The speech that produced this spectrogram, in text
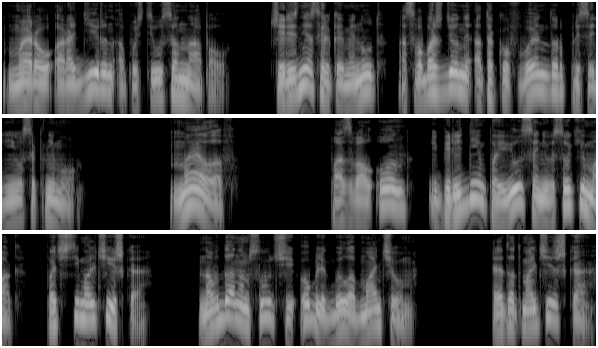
Мэроу Арадирн опустился на пол. Через несколько минут освобожденный от оков Вендор присоединился к нему. «Мелов!» Позвал он, и перед ним появился невысокий маг, почти мальчишка. Но в данном случае облик был обманчивым. Этот мальчишка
